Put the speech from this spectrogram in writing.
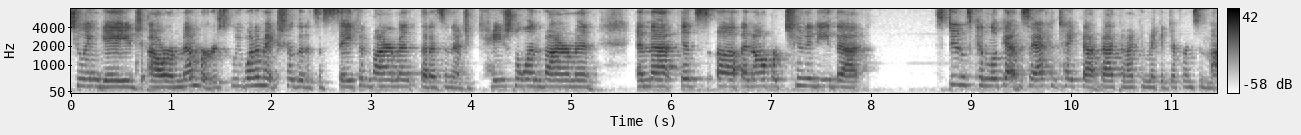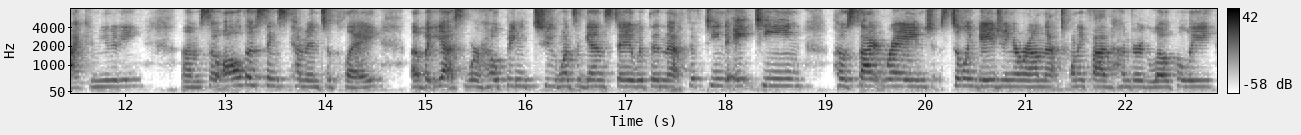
to engage our members. We want to make sure that it's a safe environment that it's an educational environment and that it's uh, an opportunity that students can look at and say, I can take that back and I can make a difference in my community. Um, so all those things come into play. Uh, but yes, we're hoping to once again stay within that 15 to 18 host site range, still engaging around that 2,500 locally,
